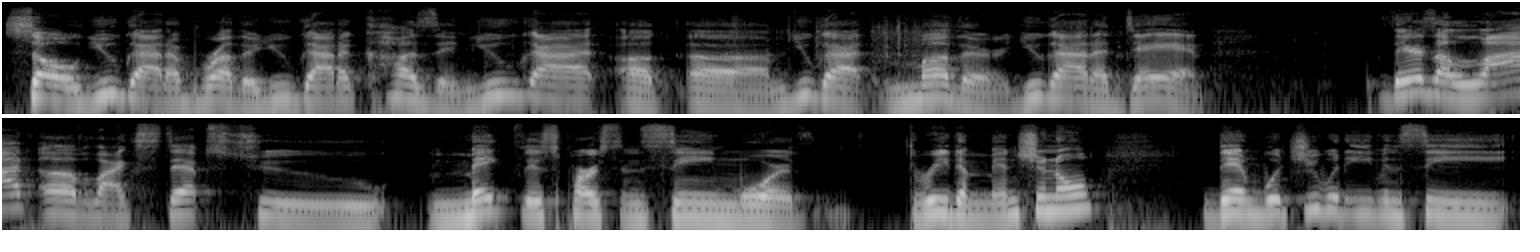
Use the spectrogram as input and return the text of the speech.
So you got a brother, you got a cousin, you got a um, you got mother, you got a dad. There's a lot of like steps to make this person seem more three dimensional than what you would even see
